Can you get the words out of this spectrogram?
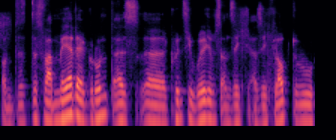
Und das, das war mehr der Grund als äh, Quincy Williams an sich. Also ich glaube, du,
